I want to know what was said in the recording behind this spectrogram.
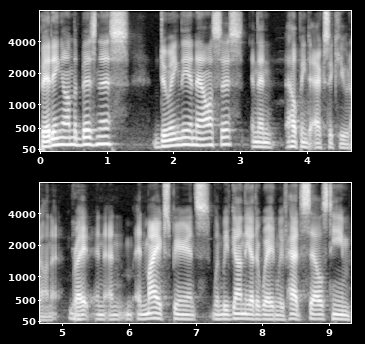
bidding on the business, doing the analysis, and then helping to execute on it. Yeah. Right. And and in my experience, when we've gone the other way and we've had sales team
